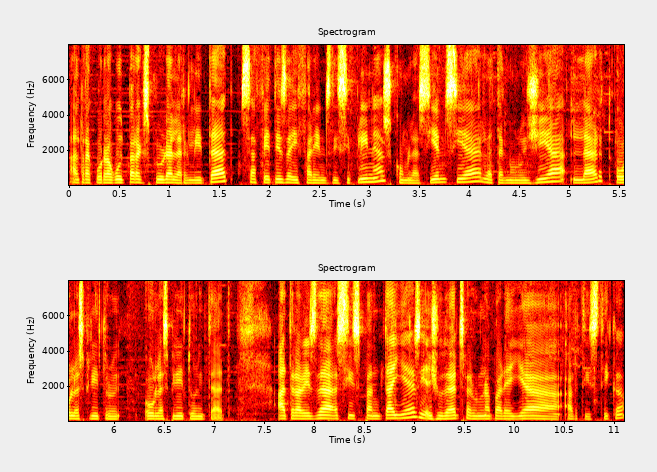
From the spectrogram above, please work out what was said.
El recorregut per explorar la realitat s'ha fet des de diferents disciplines, com la ciència, la tecnologia, l'art o l'espiritualitat, a través de sis pantalles i ajudats per una parella artística.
